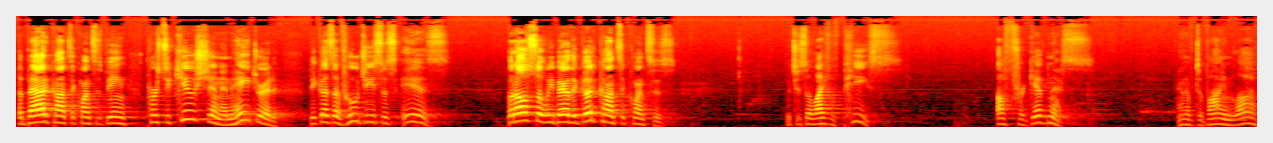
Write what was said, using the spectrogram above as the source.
The bad consequences being persecution and hatred because of who Jesus is. But also, we bear the good consequences, which is a life of peace, of forgiveness, and of divine love.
